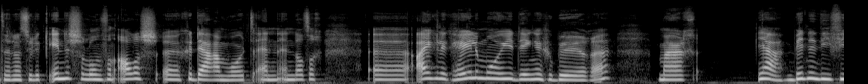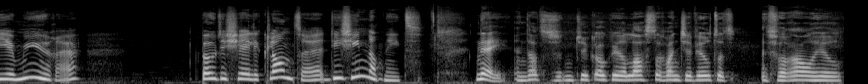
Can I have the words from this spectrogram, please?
er natuurlijk in de salon van alles eh, gedaan wordt. En, en dat er eh, eigenlijk hele mooie dingen gebeuren. Maar ja, binnen die vier muren, potentiële klanten, die zien dat niet. Nee, en dat is natuurlijk ook heel lastig, want je wilt het vooral heel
